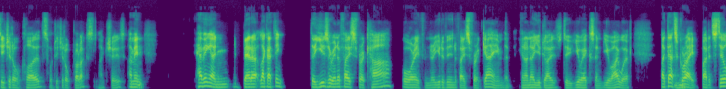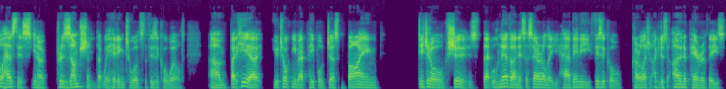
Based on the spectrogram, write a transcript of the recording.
digital clothes or digital products like shoes i mean having a better like i think the user interface for a car or even a user interface for a game that you know i know you guys do ux and ui work like that's mm-hmm. great but it still has this you know presumption that we're heading towards the physical world. Um, but here, you're talking about people just buying digital shoes that will never necessarily have any physical correlation. I could just own a pair of these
